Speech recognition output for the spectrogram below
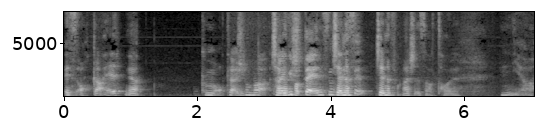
Ist auch geil. Ja. Können wir auch gleich nochmal eingestanzen. Jennifer, Jennifer Rush ist auch toll. Ja.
